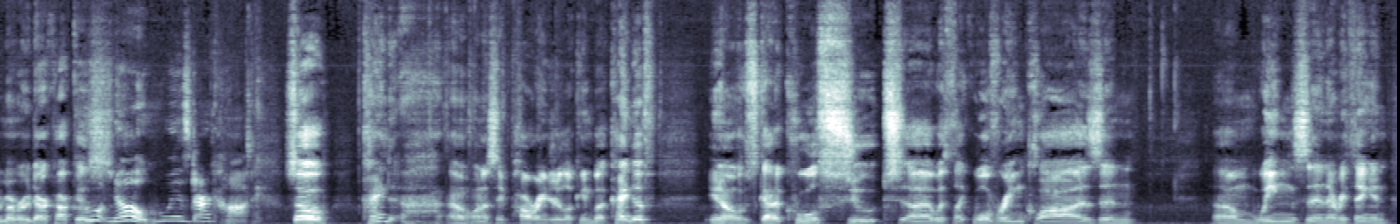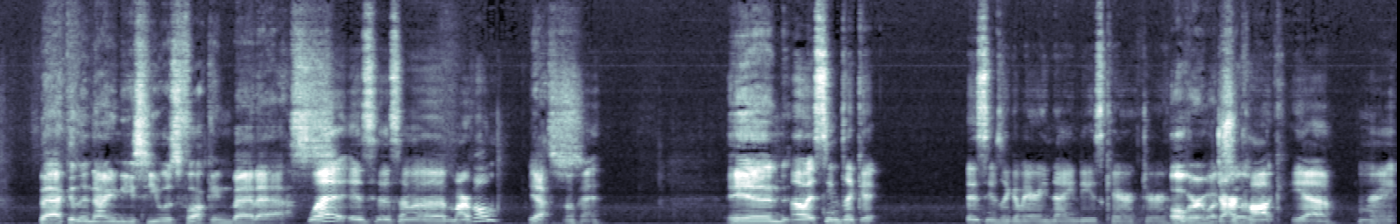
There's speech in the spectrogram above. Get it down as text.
you remember who Dark Hawk is? Who, no, who is Dark Hawk? So kind of, I don't want to say Power Ranger looking, but kind of, you know, he's got a cool suit uh, with like Wolverine claws and um, wings and everything. And back in the '90s, he was fucking badass. What is this? Uh, Marvel? Yes. Okay. And Oh, it seems like it. It seems like a very '90s character. oh, very much Dark so. Yeah. All right.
